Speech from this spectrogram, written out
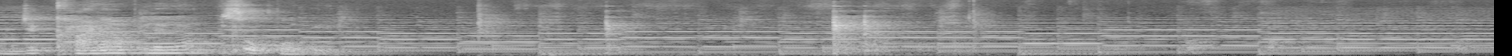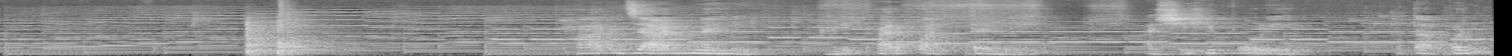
म्हणजे खाणं आपल्याला सोपं होईल. फार जाड नाही आणि फार पातळ नाही अशी ही पोळी. आता आपण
